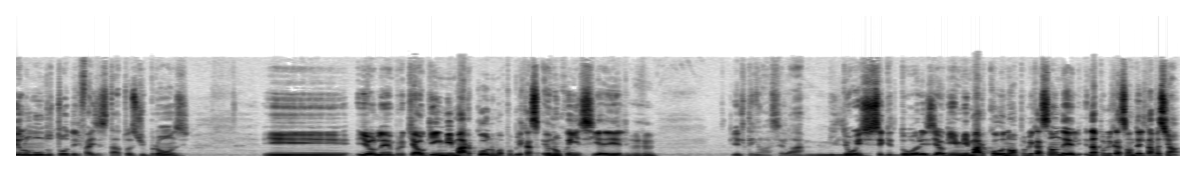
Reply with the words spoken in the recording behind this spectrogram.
pelo mundo todo ele faz estátuas de bronze. E, e eu lembro que alguém me marcou numa publicação, eu não conhecia ele. Uhum. Ele tem lá, sei lá, milhões de seguidores e alguém me marcou numa publicação dele. E na publicação dele estava assim, ó,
